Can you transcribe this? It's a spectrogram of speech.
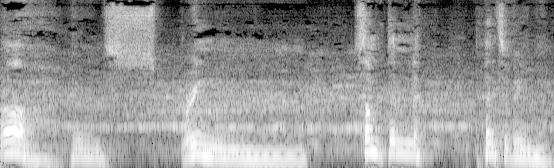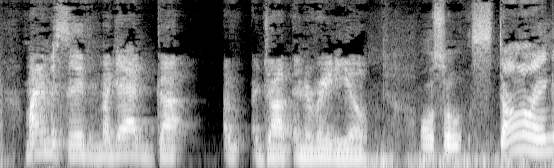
Oh, in spring, something, Pennsylvania. My name is Sid. My dad got a, a job in the radio. Also starring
